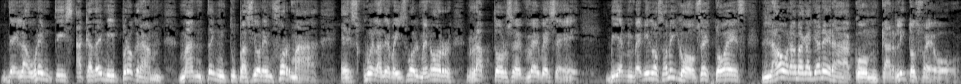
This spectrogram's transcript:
De Laurentis Academy Program. Mantén tu pasión en forma. Escuela de Béisbol Menor Raptors BBC. Bienvenidos amigos, esto es La Hora Magallanera con Carlitos Feo.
